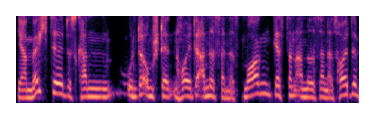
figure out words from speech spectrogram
ja möchte. Das kann unter Umständen heute anders sein als morgen, gestern anders sein als heute.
